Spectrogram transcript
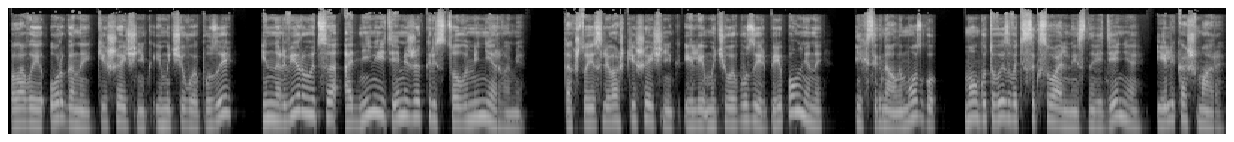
Половые органы, кишечник и мочевой пузырь иннервируются одними и теми же крестцовыми нервами. Так что если ваш кишечник или мочевой пузырь переполнены, их сигналы мозгу могут вызвать сексуальные сновидения или кошмары.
